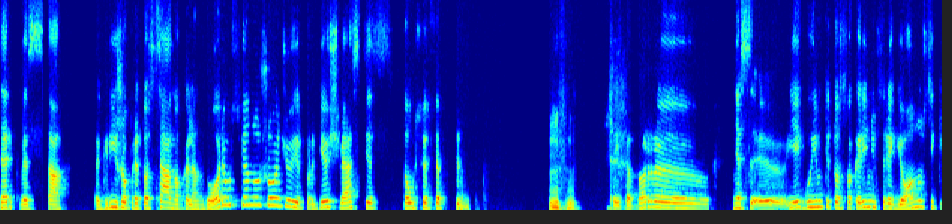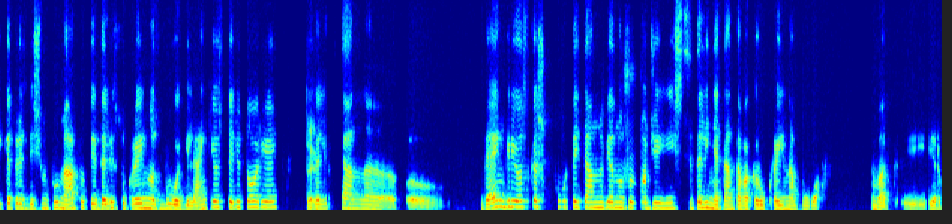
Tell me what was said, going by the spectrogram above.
cerkvės tą grįžo prie to seno kalendoriaus vienu žodžiu ir pradėjo švęsti sausio septintą. Mhm. tai dabar nes jeigu imti tuos vakarinius regionus iki keturiasdešimtų metų tai dalis ukrainos buvo gi lenkijos teritorijoj dalis ten vengrijos kažkur tai ten nu vienu žodžiu išsidalinę ten ta vakarų ukraina buvo vat ir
